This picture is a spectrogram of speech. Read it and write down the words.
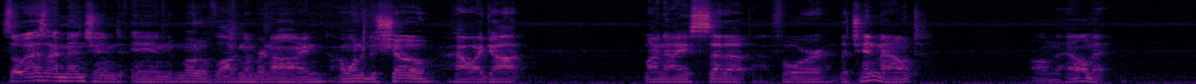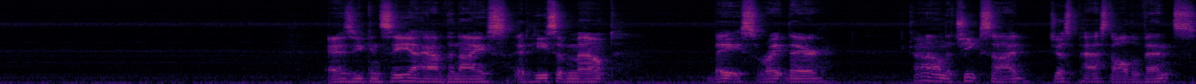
So as I mentioned in Motovlog number 9, I wanted to show how I got my nice setup for the chin mount on the helmet. As you can see, I have the nice adhesive mount base right there, kind of on the cheek side, just past all the vents.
